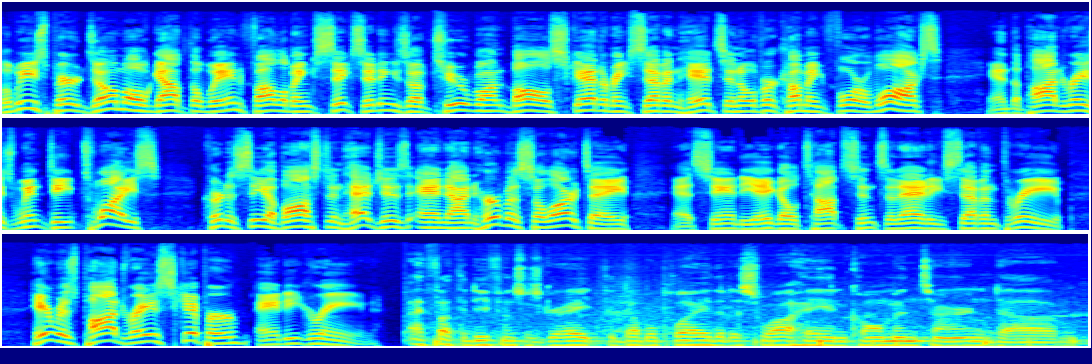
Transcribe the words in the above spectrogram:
Luis Perdomo got the win following six innings of two-run balls, scattering seven hits and overcoming four walks, and the Padres went deep twice courtesy of Austin Hedges and Yangervis Solarte as San Diego topped Cincinnati 7 3. Here is Padres skipper Andy Green. I thought the defense was great. The double play that Asuaje and Coleman turned um,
